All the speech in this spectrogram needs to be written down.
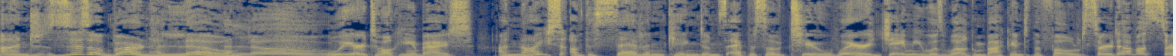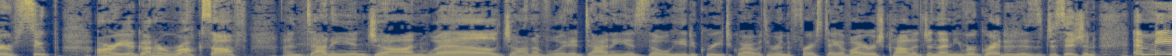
And Zizzo Byrne. Hello. Hello. We are talking about A Knight of the Seven Kingdoms, episode two, where Jaime was welcomed back into the fold. Sir Davos served soup. Arya got her rocks off. And Danny and Jon, well, Jon avoided Danny as though he'd agreed to go out with her in the first day of Irish college, and then he regretted his decision immediately,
